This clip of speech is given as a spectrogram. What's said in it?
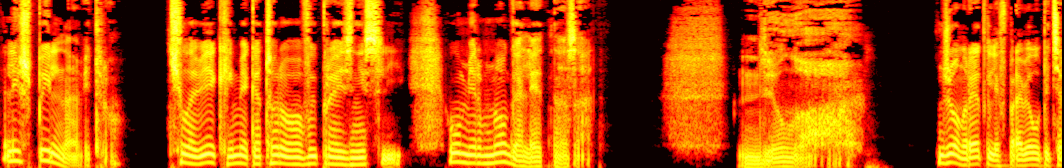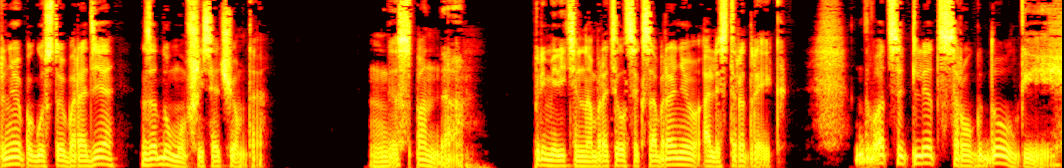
лишь пыль на ветру. Человек, имя которого вы произнесли, умер много лет назад». «Дела...» Джон Рэдклифф провел пятерней по густой бороде, задумавшись о чем-то. «Господа», — примирительно обратился к собранию Алистер Дрейк. «Двадцать лет — срок долгий.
